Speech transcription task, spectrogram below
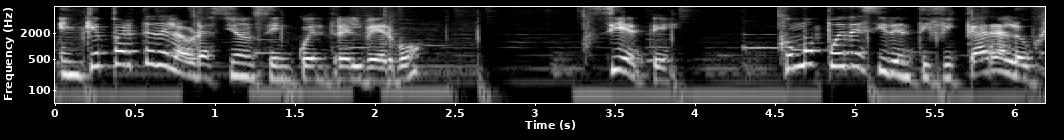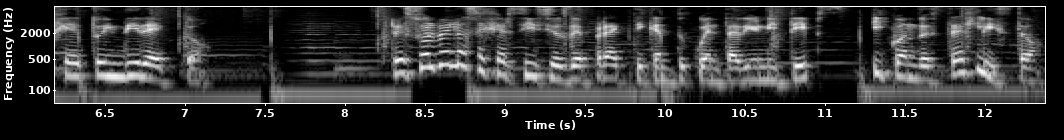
¿En qué parte de la oración se encuentra el verbo? 7. ¿Cómo puedes identificar al objeto indirecto? Resuelve los ejercicios de práctica en tu cuenta de Unitips y cuando estés listo,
